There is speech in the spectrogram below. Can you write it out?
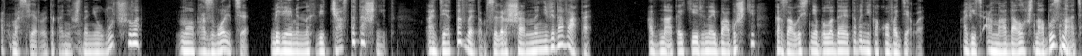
Атмосферу это, конечно, не улучшило, но, позвольте, беременных ведь часто тошнит. Одета в этом совершенно не виновата. Однако Кириной бабушке, казалось, не было до этого никакого дела. А ведь она должна бы знать,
